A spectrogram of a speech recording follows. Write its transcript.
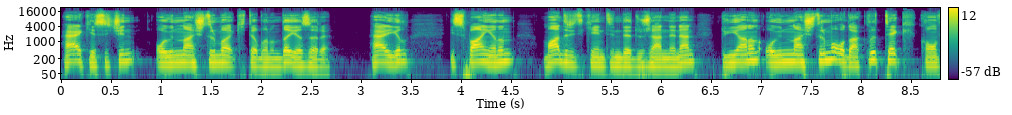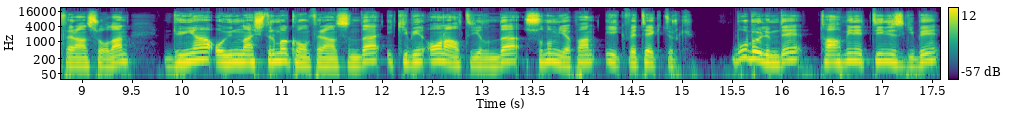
Herkes için Oyunlaştırma kitabının da yazarı. Her yıl İspanya'nın Madrid kentinde düzenlenen dünyanın oyunlaştırma odaklı tek konferansı olan Dünya Oyunlaştırma Konferansı'nda 2016 yılında sunum yapan ilk ve tek Türk. Bu bölümde tahmin ettiğiniz gibi,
